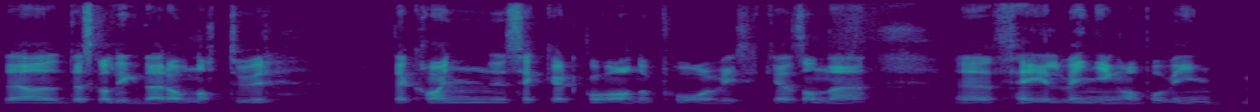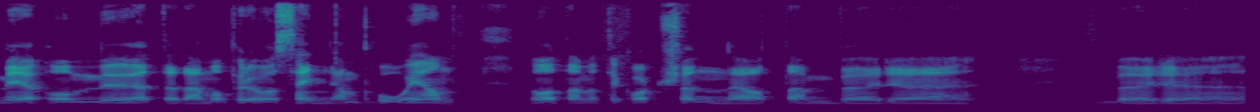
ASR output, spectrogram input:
Det, det skal ligge der av natur. Det kan sikkert gå an å påvirke sånne eh, feil vendinger på vind med å møte dem og prøve å sende dem på igjen. Sånn at de etter hvert skjønner at de bør, eh, bør eh,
